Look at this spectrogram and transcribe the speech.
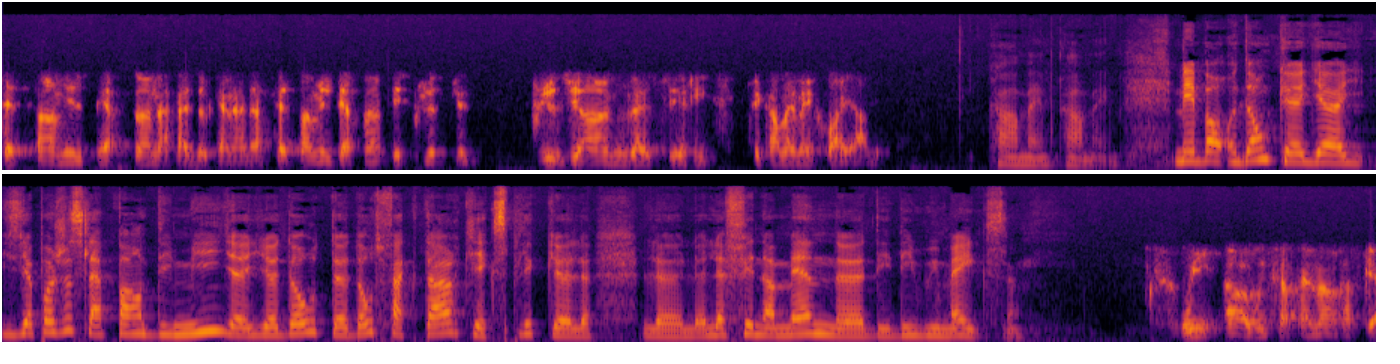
700 000 personnes à Radio-Canada. 700 000 personnes, c'est plus que plusieurs nouvelles séries. C'est quand même incroyable. Quand même, quand même. Mais bon, donc euh, il y a, a pas juste la pandémie, il y a, d'autres facteurs qui expliquent le, phénomène euh, des, remakes. Oui, ah oui, certainement, parce que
